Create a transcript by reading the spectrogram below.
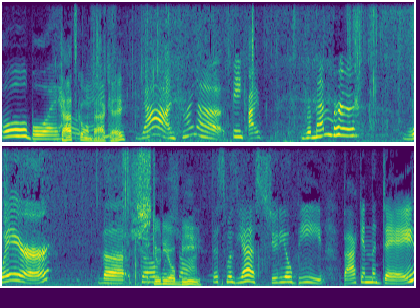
Oh boy. That's going again. back, eh? Yeah, I'm trying to think. I remember where the show Studio was B. shot. This was yes, Studio B back in the day.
